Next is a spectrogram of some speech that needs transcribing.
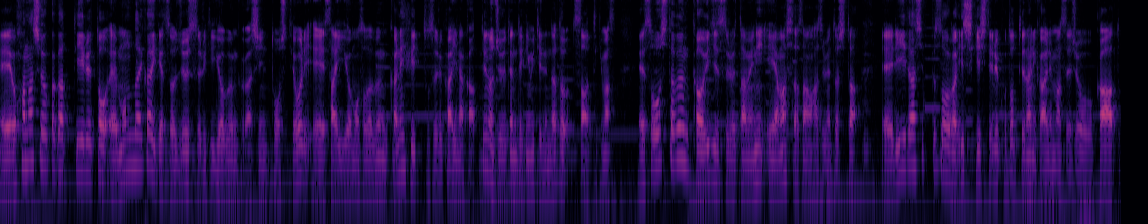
えー、お話を伺っていると、えー、問題解決を重視する企業文化が浸透しており、えー、採用もその文化にフィットするか否かっていうのを重点的に見てるんだと伝わってきます。えそうした文化を維持するために、山下さんをはじめとした、えリーダーシップ層が意識していることって何かありますでしょうか？と。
